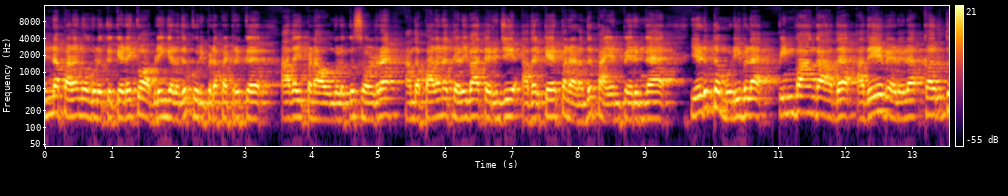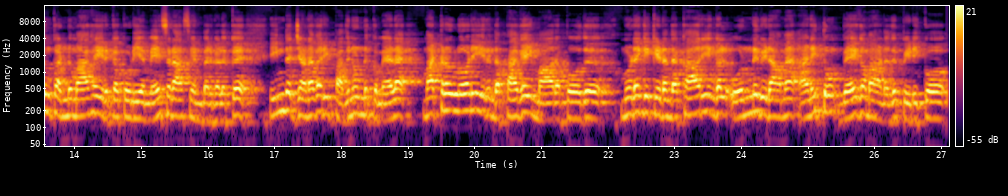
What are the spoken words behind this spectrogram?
என்ன பலன் உங்களுக்கு கிடைக்கும் அப்படிங்கிறது குறிப்பிடப்பட்டிருக்கு. அதை இப்போ நான் உங்களுக்கு சொல்கிறேன் அந்த பலனை தெளிவாக தெரிஞ்சு அதற்கேற்ப நடந்து பயன் பெறுங்க. எடுத்த முடிவில் பின்வாங்காத அதே வேளையில் கருத்தும் கண்ணுமாக இருக்கக்கூடிய மேசராசி என்பர்களுக்கு இந்த ஜனவரி பதினொன்றுக்கு மேலே மற்றவர்களோடு இருந்த பகை மாறப்போது முடங்கி கிடந்த காரியங்கள் ஒன்று விடாமல் அனைத்தும் வேகமானது பிடிக்கும்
